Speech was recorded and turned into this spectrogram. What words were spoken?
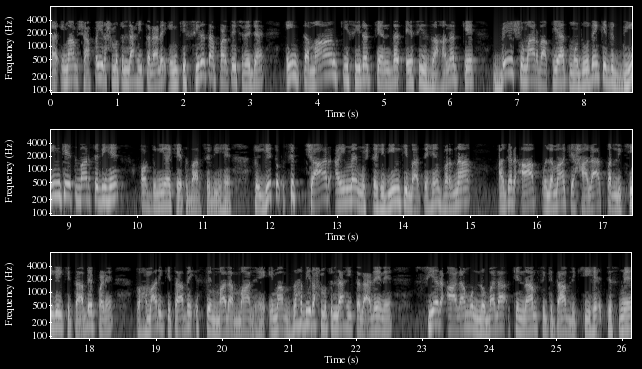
امام شافعی رحمۃ اللہ تعالی، ان کی سیرت آپ پڑھتے چلے جائیں، ان تمام کی سیرت کے اندر ایسی ذہانت کے بے شمار واقعات موجود ہیں کہ جو دین کے اعتبار سے بھی ہیں اور دنیا کے اعتبار سے بھی ہیں۔ تو یہ تو صرف چار ائمہ مشتحدین کی باتیں ہیں، ورنہ اگر آپ علماء کے حالات پر لکھی گئی کتابیں پڑھیں تو ہماری کتابیں اس سے مالا مال ہیں۔ امام زہبی رحمۃ اللہ تعالی نے سیر عالم النبلا کے نام سے کتاب لکھی ہے، جس میں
